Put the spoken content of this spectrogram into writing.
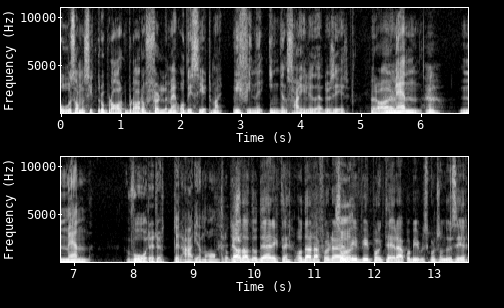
Alle sammen sitter og blar og blar og følger med, og de sier til meg Vi finner ingen feil i det du sier. Bra, Men, men våre røtter er i en annen Ja tradisjon. da, det er riktig. Og det er derfor det, Så- vi vil poengtere her på Bibelskolen, som du sier,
